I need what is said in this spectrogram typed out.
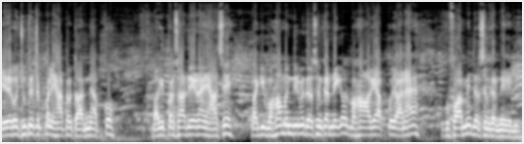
ये देखो जूते चप्पल यहाँ पर उतारने आपको। बाकी प्रसाद लेना है यहाँ से। बाकी वहाँ मंदिर में दर्शन करने के बाद वहाँ आगे आपको जाना है गुफा में दर्शन करने के लिए।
